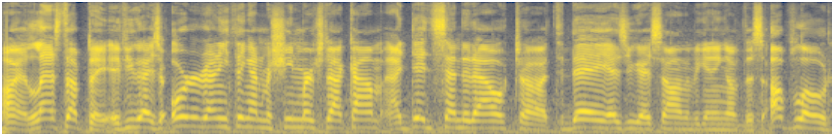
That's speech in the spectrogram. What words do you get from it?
All right, last update. If you guys ordered anything on machinemerch.com, I did send it out uh, today, as you guys saw in the beginning of this upload.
